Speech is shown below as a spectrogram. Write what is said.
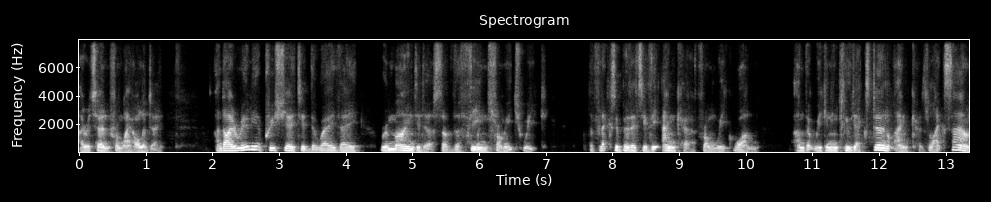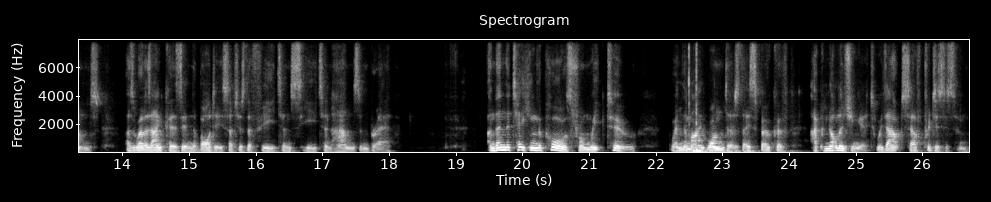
I returned from my holiday. And I really appreciated the way they reminded us of the themes from each week, the flexibility of the anchor from week one, and that we can include external anchors like sounds, as well as anchors in the body, such as the feet and seat and hands and breath. And then the taking the pause from week two, when the mind wanders, they spoke of acknowledging it without self criticism,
